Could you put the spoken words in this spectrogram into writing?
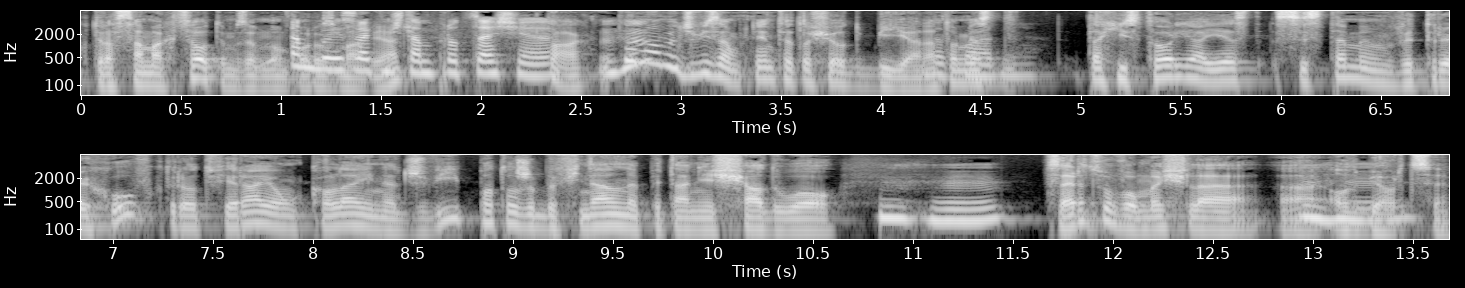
która sama chce o tym ze mną Albo jest w porozmawiać, jakimś tam procesie. tak, to Mhm. mamy drzwi zamknięte, to się odbija. Natomiast Dokładnie. ta historia jest systemem wytrychów, które otwierają kolejne drzwi po to, żeby finalne pytanie siadło Mhm. w sercu, w umyśle e, Mhm. odbiorcy.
